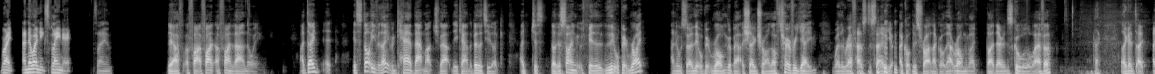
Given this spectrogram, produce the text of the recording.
right, and they won't explain it. So, Yeah, I, I find I find I find that annoying. I don't. It, it's not even. I don't even care that much about the accountability. Like, I just like there's something that would feel a little bit right, and also a little bit wrong about a show trial after every game, where the ref has to say, "I got this right and I got that wrong," like like they're in school or whatever. Like, like I, I,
